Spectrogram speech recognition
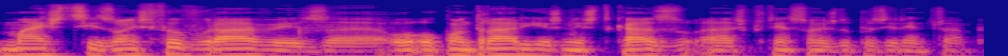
mais decisões favoráveis a, ou, ou contrárias, neste caso, às pretensões do Presidente Trump.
